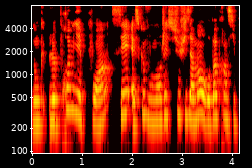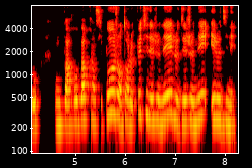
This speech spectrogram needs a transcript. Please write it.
Donc le premier point, c'est est-ce que vous mangez suffisamment aux repas principaux? Donc par repas principaux, j'entends le petit déjeuner, le déjeuner et le dîner.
